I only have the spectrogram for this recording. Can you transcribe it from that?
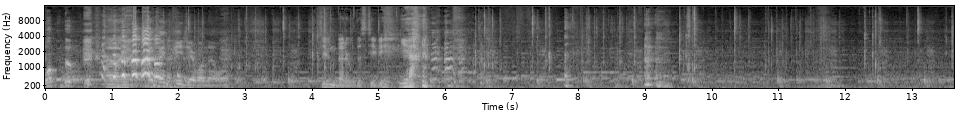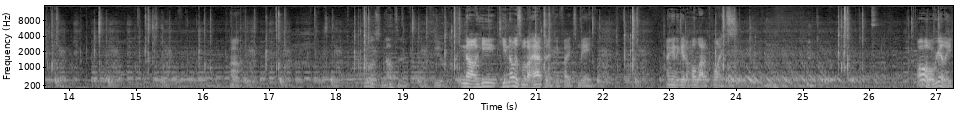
What the? Uh, I think PJ won that one. It's even better with this TV. Yeah. you. He he knows what'll happen if he fights me. I'm gonna get a whole lot of points. Oh, really?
